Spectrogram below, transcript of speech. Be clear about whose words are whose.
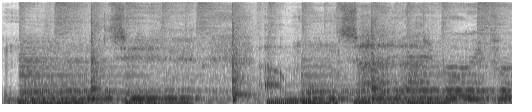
Speaker 1: Noche a un salar y fue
